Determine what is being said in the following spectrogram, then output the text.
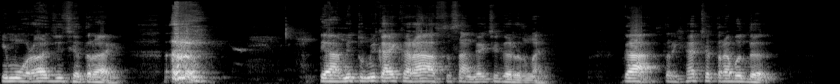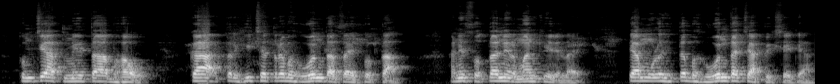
की मोराळ जे क्षेत्र आहे ते आम्ही तुम्ही काय करा असं सांगायची गरज नाही. का? तर ह्या क्षेत्राबद्दल तुमची आत्मीयता भाव का? तर ही छत्र भगवंताचं आहे स्वतः. आणि स्वतः निर्माण केलेलं आहे. त्यामुळं इथं भगवंताच्या अपेक्षा द्या त्या.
